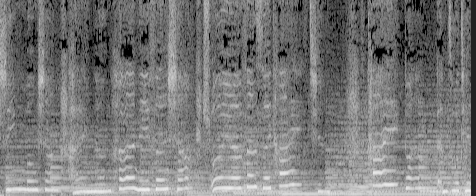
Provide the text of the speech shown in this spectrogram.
新梦想还能和你分享。说缘分虽太浅太短但昨天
